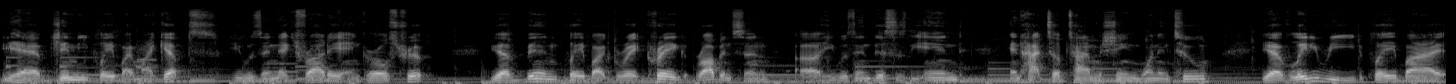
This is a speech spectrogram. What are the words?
You have Jimmy, played by Mike Epps. He was in Next Friday and Girls Trip. You have Ben, played by Greg, Craig Robinson. Uh, he was in This Is the End and Hot Tub Time Machine 1 and 2. You have Lady Reed, played by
